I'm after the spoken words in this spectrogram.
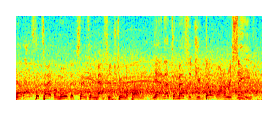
Now that's the type of move that sends a message to an opponent. Yeah, and that's a message you don't want to receive.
